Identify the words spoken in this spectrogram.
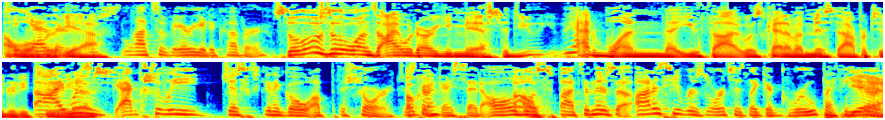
All together. over, yeah. There's lots of area to cover. So those are the ones I would argue missed. Did you, you had one that you thought was kind of a missed opportunity too? I was actually just going to go up the shore, just Okay. like I said, all of Oh. those spots. And there's Odyssey Resorts is like a group. I think there are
